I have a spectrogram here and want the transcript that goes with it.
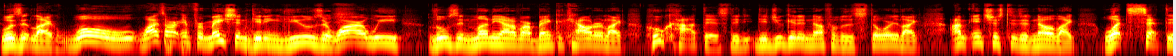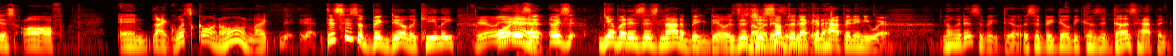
was it like, whoa, why is our information getting used or why are we losing money out of our bank account or like who caught this? Did, did you get enough of the story? Like, I'm interested to know like what set this off and like what's going on? Like th- this is a big deal, Akili. Hell or is yeah. it? Is it? Yeah, but is this not a big deal? Is this No, just something that could happen anywhere? No, it is a big deal. It's a big deal because it does happen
